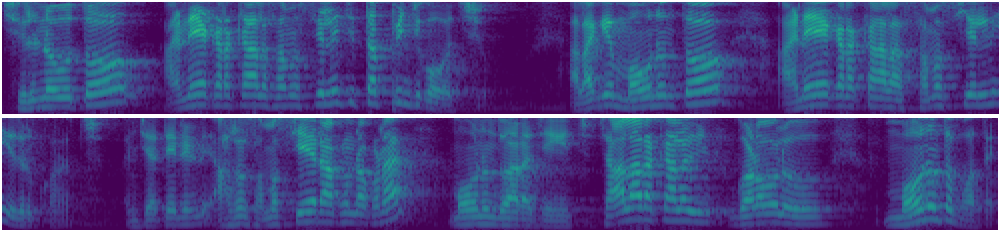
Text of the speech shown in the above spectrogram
చిరునవ్వుతో అనేక రకాల సమస్యల నుంచి తప్పించుకోవచ్చు. అలాగే మౌనంతో అనేక రకాల సమస్యల్ని ఎదుర్కోవచ్చు. అంచేత ఏంటంటే అసలు సమస్యే రాకుండా కూడా మౌనం ద్వారా చేయొచ్చు. చాలా రకాల గొడవలు మౌనంతో పోతాయి.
